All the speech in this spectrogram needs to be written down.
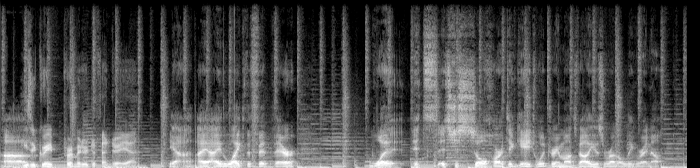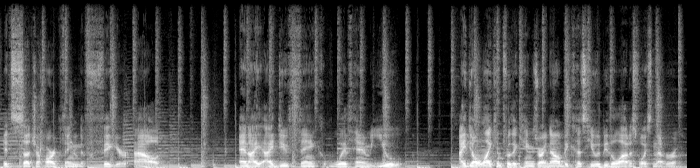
Um, He's a great perimeter defender. Yeah. Yeah, I, I like the fit there. What it's it's just so hard to gauge what Draymond's value is around the league right now. It's such a hard thing to figure out. And I, I do think with him, you I don't like him for the Kings right now because he would be the loudest voice in that room.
